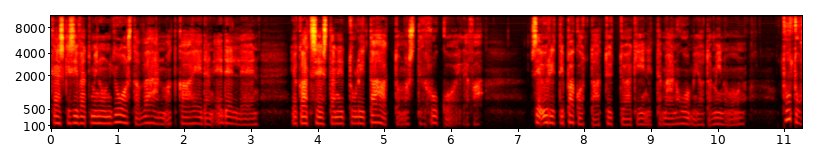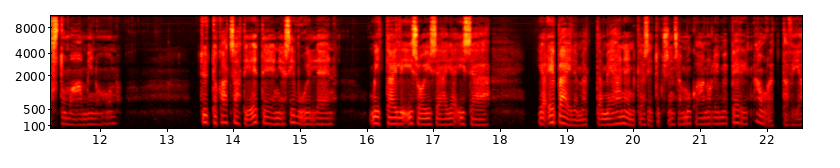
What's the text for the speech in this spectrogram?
käskisivät minun juosta vähän matkaa heidän edelleen, ja katseestani tuli tahattomasti rukoileva. Se yritti pakottaa tyttöä kiinnittämään huomiota minuun, tutustumaan minuun. Tyttö katsahti eteen ja sivuilleen, mittaili isoisää ja isää, ja epäilemättä me hänen käsityksensä mukaan olimme perin naurettavia,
